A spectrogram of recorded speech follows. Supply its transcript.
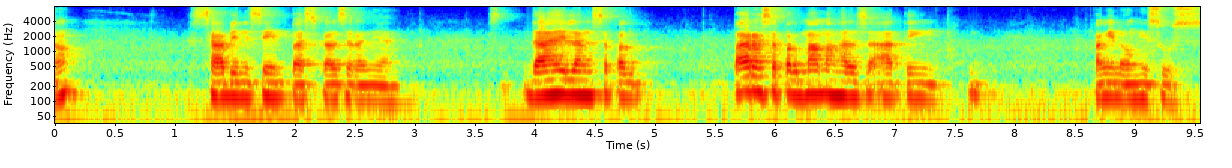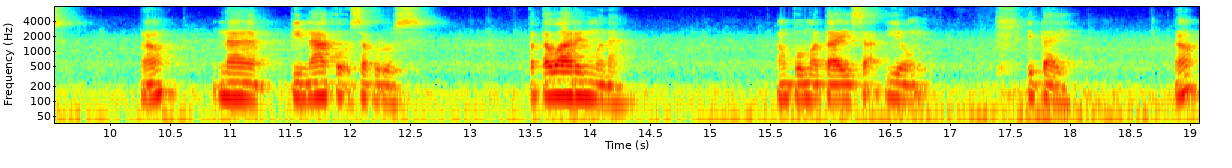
No? Sabi ni Saint Pascal sa kanya, dahil lang sa pag para sa pagmamahal sa ating Panginoong Hesus no? na pinako sa krus. Patawarin mo na ang pumatay sa iyong itay. No?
